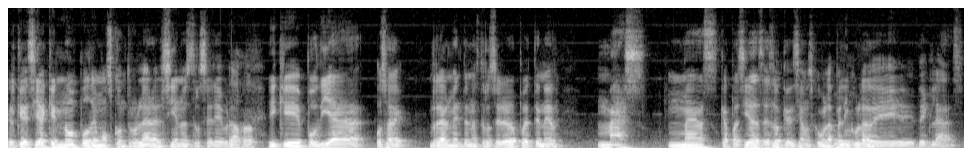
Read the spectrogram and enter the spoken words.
el que decía que no podemos controlar al 100 nuestro cerebro y que podía, o sea, realmente nuestro cerebro puede tener más, más capacidades, es lo que decíamos, como la película de, de Glass,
